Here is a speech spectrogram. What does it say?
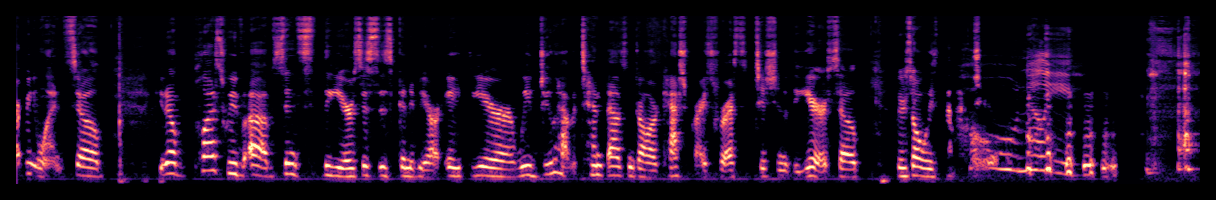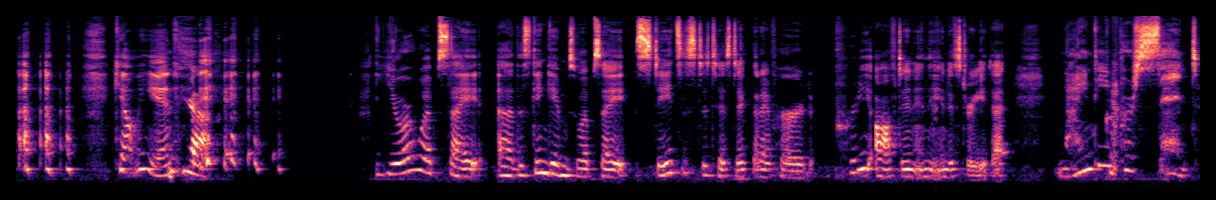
everyone. So, you know, plus we've uh, since the years this is going to be our eighth year. We do have a ten thousand dollar cash prize for esthetician of the year. So there's always that. Oh, Nellie. Count me in. Yeah. Your website, uh, the Skin Games website, states a statistic that I've heard pretty often in the industry that 90%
